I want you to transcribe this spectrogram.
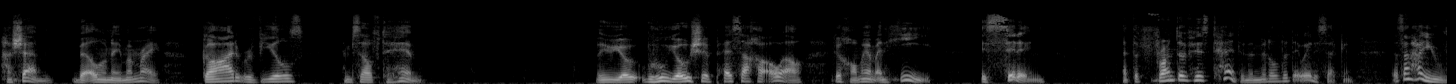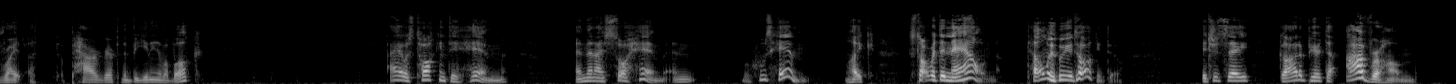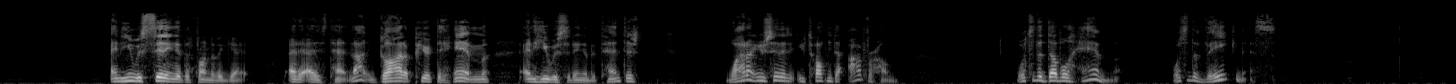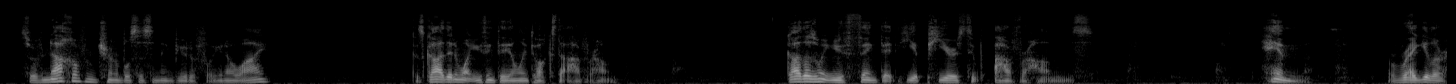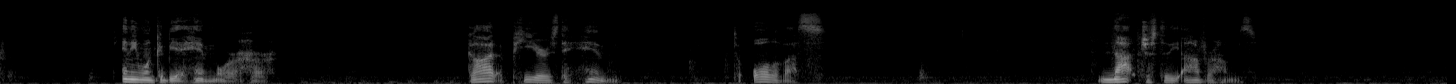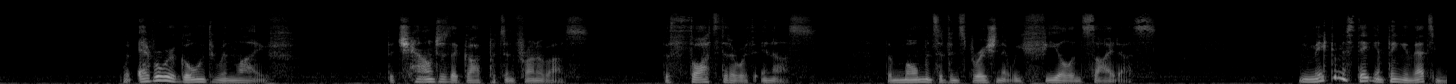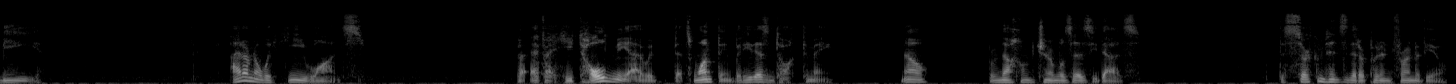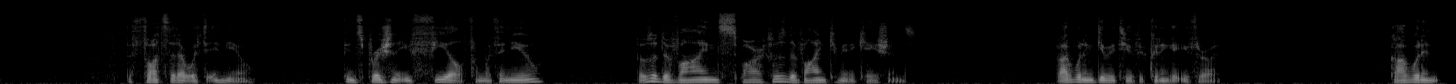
Hashem Be'elonei Mamre. God reveals himself to him. And he is sitting at the front of his tent in the middle of the day. Wait a second. That's not how you write a, a paragraph in the beginning of a book. I was talking to him, and then I saw him, and who's him? Like, Start with the noun. Tell me who you're talking to. It should say, God appeared to Avraham, and he was sitting at the front of the gate, at, at his tent. Not God appeared to him, and he was sitting in the tent. There's, why don't you say that you're talking to Avraham? What's the double him? What's the vagueness? So if Nachum from Chernobyl says something beautiful, you know why? Because God didn't want you to think that he only talks to Avraham. God doesn't want you to think that he appears to Avrahams. Him. Regular. Anyone could be a him or a her. God appears to him, to all of us, not just to the Avrahams. Whatever we're going through in life, the challenges that God puts in front of us, the thoughts that are within us, the moments of inspiration that we feel inside us. We make a mistake in thinking that's me. I don't know what he wants. But if I, he told me, I would. That's one thing. But he doesn't talk to me. No, Rav Nachum Chernobyl says he does. The circumstances that are put in front of you, the thoughts that are within you, the inspiration that you feel from within you, those are divine sparks. Those are divine communications. God wouldn't give it to you if He couldn't get you through it. God wouldn't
